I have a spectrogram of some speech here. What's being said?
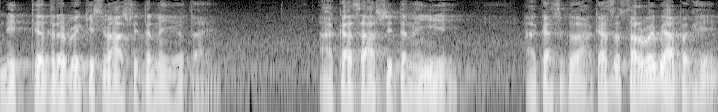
नित्य द्रव्य किसमें आश्रित नहीं होता है? आकाश आश्रित नहीं है। आकाश को आकाश सर्वव्यापक है।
